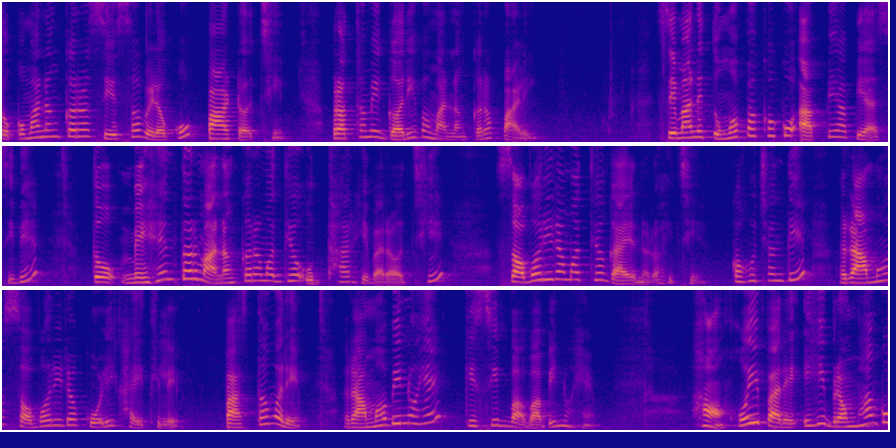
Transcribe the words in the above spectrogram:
ଲୋକମାନଙ୍କର ଶେଷ ବେଳକୁ ପାଠ ଅଛି। ପ୍ରଥମେ ଗରିବମାନଙ୍କର ପାଳି। ସେମାନେ ତୁମ ପାଖକୁ ଆପେ ଆପେ ଆସିବେ। ତ ମେହେନ୍ତରମାନଙ୍କର ମଧ୍ୟ ଉଦ୍ଧାର ହେବାର ଅଛି। ସବରୀର ମଧ୍ୟ ଗାୟନ ରହିଛି। କହୁଛନ୍ତି ରାମ ସବରୀର କୋଳି ଖାଇଥିଲେ। ବାସ୍ତବରେ ରାମ ବି ନୁହେଁ କି ଶିବ ବାବା ବି ନୁହେଁ। ହଁ ହୋଇପାରେ ଏହି ବ୍ରହ୍ମାଙ୍କୁ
